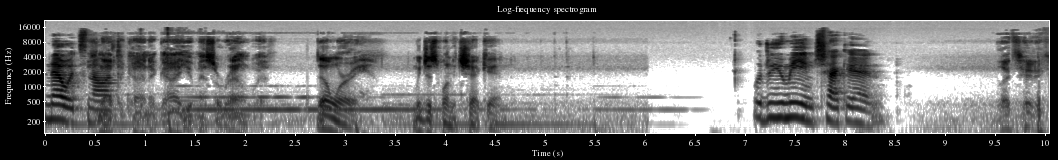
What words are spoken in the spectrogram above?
No, it's He's not. not the kind of guy you mess around with. Don't worry. We just want to check in. What do you mean, check in? Let's hit it.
